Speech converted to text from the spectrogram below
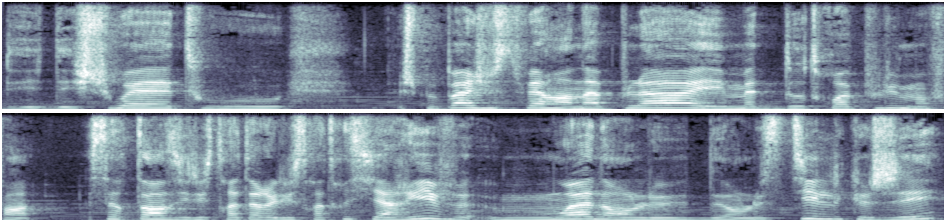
des, chouettes ou je peux pas juste faire un aplat et mettre deux trois plumes. Enfin, certains illustrateurs et illustratrices y arrivent. Moi, dans le dans le style que j'ai,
